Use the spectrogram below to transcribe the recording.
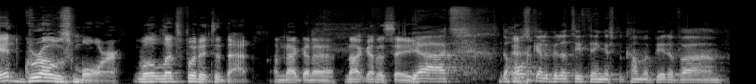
it grows more. Well, let's put it to that. I'm not gonna not gonna say. Yeah, the whole scalability thing has become a bit of a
